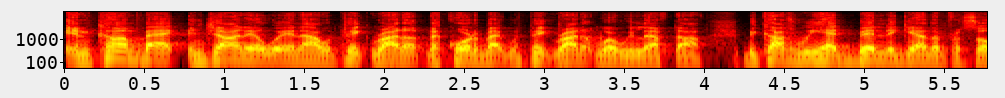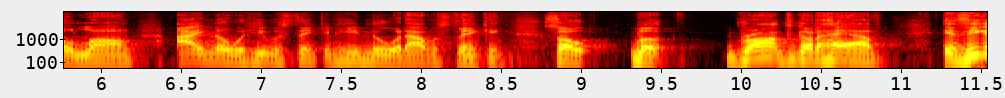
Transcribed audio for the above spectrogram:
and come back, and John Elway and I would pick right up, the quarterback would pick right up where we left off because we had been together for so long. I know what he was thinking. He knew what I was thinking. So look, Gronk's gonna have. Is he?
